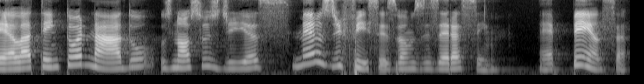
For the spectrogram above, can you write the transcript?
ela tem tornado os nossos dias menos difíceis, vamos dizer assim. Né? Pensa,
